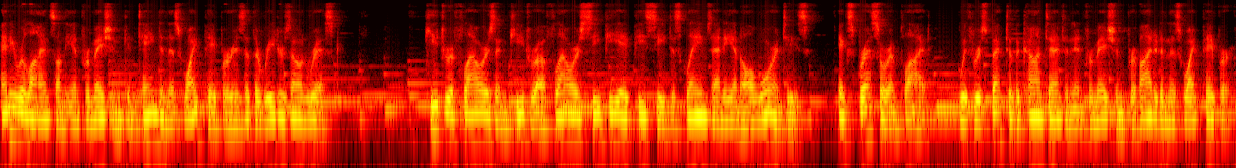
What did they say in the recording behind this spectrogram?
Any reliance on the information contained in this white paper is at the reader's own risk. Kedra Flowers and Kedra Flowers CPA PC disclaims any and all warranties, express or implied, with respect to the content and information provided in this white paper.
